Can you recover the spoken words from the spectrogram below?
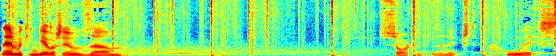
Then we can get ourselves um, sorted for the next quest.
